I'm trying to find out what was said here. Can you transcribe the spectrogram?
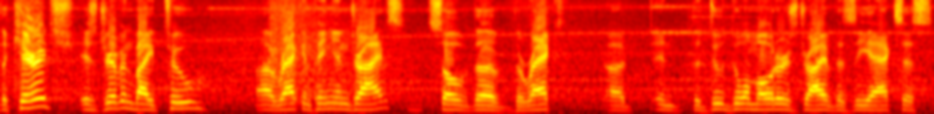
The carriage is driven by two uh, rack and pinion drives. So the, the rack uh, in the du dual motors drive the Z axis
